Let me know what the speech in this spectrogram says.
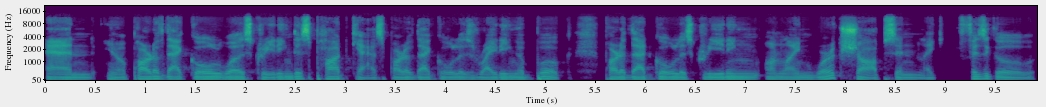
and you know part of that goal was creating this podcast. Part of that goal is writing a book. Part of that goal is creating online workshops and like physical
